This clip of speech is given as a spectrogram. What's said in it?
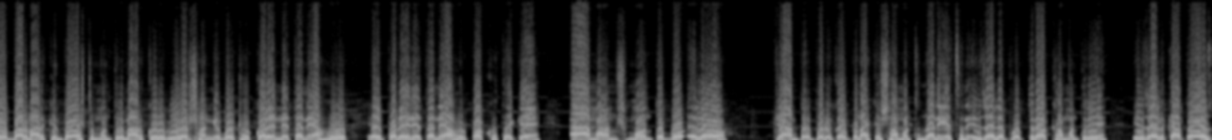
রোববার মার্কিন পররাষ্ট্রমন্ত্রী মার্কো রুবিওর সঙ্গে বৈঠক করেন নেতানিয়াহু। এরপরে নেতানিয়াহুর পক্ষ থেকে এমন মন্তব্য এলো। ট্রাম্পের পরিকল্পনাকে সমর্থন জানিয়েছেন ইসরায়েলের প্রতিরক্ষা মন্ত্রী ইসরায়েল কাতজ।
